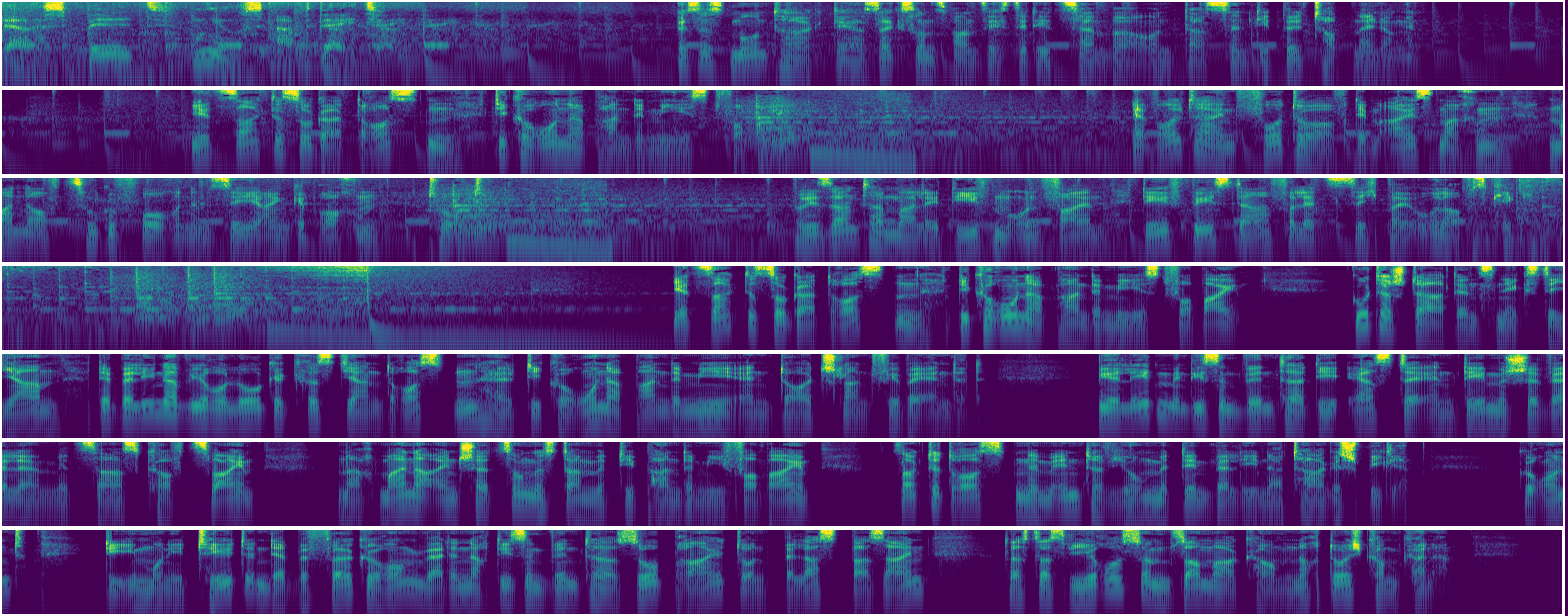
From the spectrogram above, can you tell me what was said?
Das Bild News Update. Es ist Montag, der 26. Dezember und das sind die Bild meldungen Jetzt sagt es sogar Drosten, die Corona-Pandemie ist vorbei. Er wollte ein Foto auf dem Eis machen, Mann auf zugefrorenem See eingebrochen, tot. Brisanter Maledivenunfall, DFB-Star verletzt sich bei Urlaubskick. Jetzt sagt es sogar Drosten, die Corona-Pandemie ist vorbei. Guter Start ins nächste Jahr. Der Berliner Virologe Christian Drosten hält die Corona-Pandemie in Deutschland für beendet. Wir erleben in diesem Winter die erste endemische Welle mit SARS-CoV-2. Nach meiner Einschätzung ist damit die Pandemie vorbei, sagte Drosten im Interview mit dem Berliner Tagesspiegel. Grund? Die Immunität in der Bevölkerung werde nach diesem Winter so breit und belastbar sein, dass das Virus im Sommer kaum noch durchkommen könne.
